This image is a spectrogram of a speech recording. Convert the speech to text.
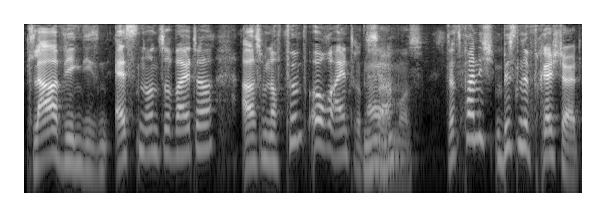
Klar, wegen diesen Essen und so weiter, aber dass man noch 5 Euro Eintritt Ja, zahlen muss. Das fand ich ein bisschen eine Frechheit.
